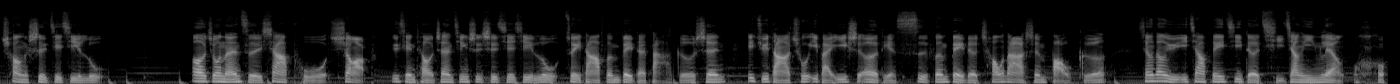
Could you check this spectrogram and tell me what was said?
创世界纪录。澳洲男子夏普 Sharp 日前挑战金氏世界纪录最大分贝的打嗝声，一举打出一百一十二点四分贝的超大声饱嗝，相当于一架飞机的起降音量，哦，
